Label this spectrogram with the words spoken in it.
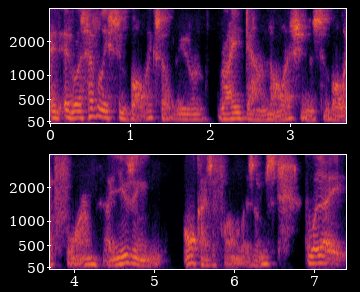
It, it, was heavily symbolic. So we write down knowledge in a symbolic form uh, using all kinds of formalisms. What I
